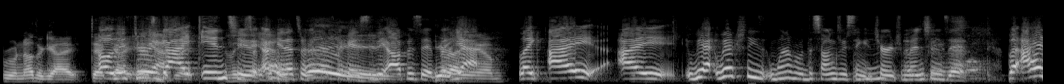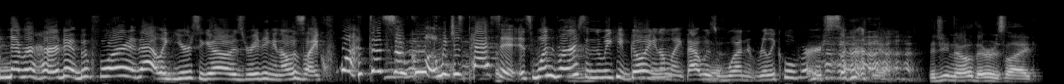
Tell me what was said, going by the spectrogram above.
threw another guy. Dead Oh, guy they threw into a guy grave. And into then he's it. like, Okay, oh, that's what it is. Okay, so the opposite. here But I yeah, am." like I, I, we, we actually one of the songs we sing at church mentions it, but I had never heard it before that. Like years ago, I was reading and I was like, "What? That's so cool!" And we just pass it. It's one verse, and then we keep going, and I'm like, "That was one really cool verse." Yeah. Did you know there is like,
